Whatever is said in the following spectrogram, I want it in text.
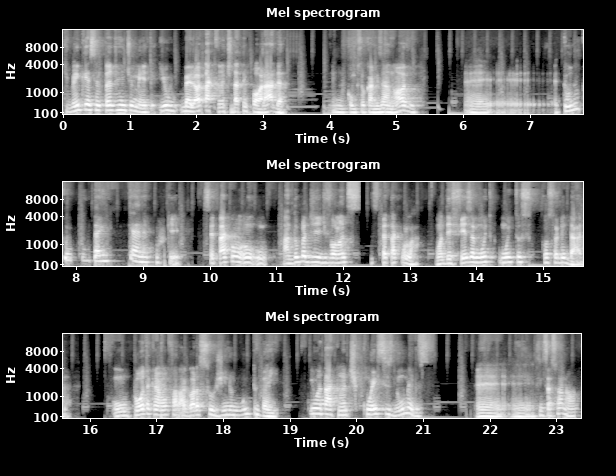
que vem crescendo tanto de rendimento e o melhor atacante da temporada, hum, como seu camisa 9, é, é, é tudo que o técnico quer, né? Porque você tá com uma dupla de, de, volantes espetacular, uma defesa muito, muito consolidada, um ponta que nós vamos falar agora surgindo muito bem, e um atacante com esses números é, é sensacional.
